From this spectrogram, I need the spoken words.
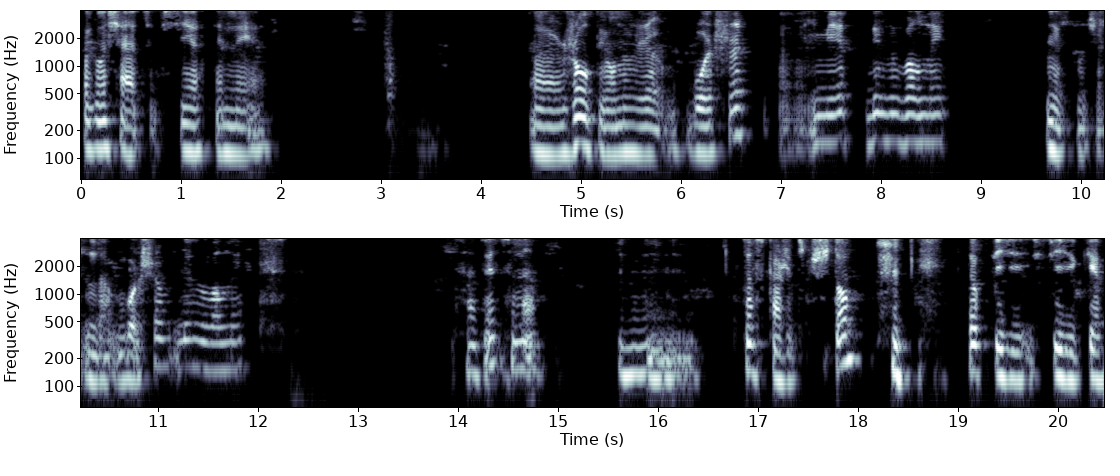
поглощаются все остальные. Э, Желтый он уже больше э, имеет длину волны. Нет, случайно, да, больше длину волны. Соответственно, кто скажет, что? Кто в физи физике,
